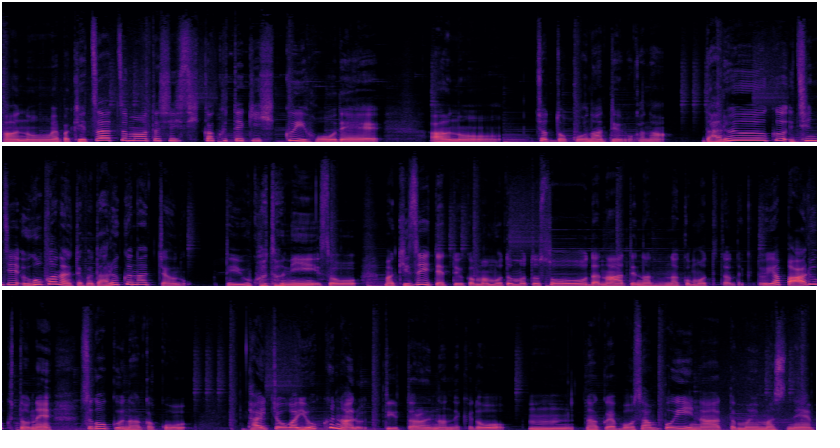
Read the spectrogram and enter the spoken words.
あのやっぱ血圧も私比較的低い方であのちょっとこう何て言うのかなだるく一日動かないとやっぱだるくなっちゃうのっていうことにそう、まあ、気づいてっていうかもともとそうだなってなんとなく思ってたんだけどやっぱ歩くとねすごくなんかこう体調が良くなるって言ったらあれなんだけどうんなんかやっぱお散歩いいなって思いますね。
